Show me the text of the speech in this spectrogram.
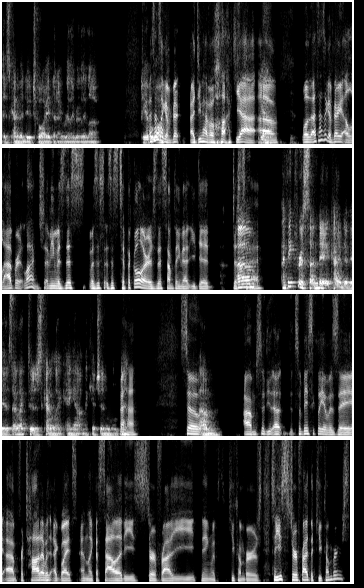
is kind of a new toy that I really, really love. Do you have That a sounds wok? like a very, I do have a walk. Yeah. Yeah. Um, well, that sounds like a very elaborate lunch. I mean, was this, was this, is this typical or is this something that you did just Um, today? I think for a Sunday, it kind of is. I like to just kind of like hang out in the kitchen a little bit. Uh-huh. So, um, Um, so, you- uh, so basically it was a um, frittata with egg whites and like a salady stir fry thing with cucumbers. So you stir fried the cucumbers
